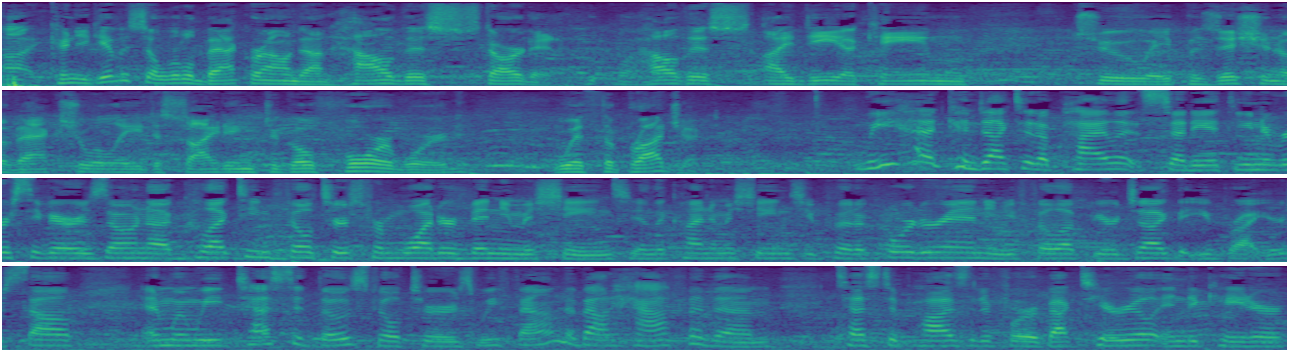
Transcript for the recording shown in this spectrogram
Uh, can you give us a little background on how this started, how this idea came to a position of actually deciding to go forward with the project? We had conducted a pilot study at the University of Arizona collecting filters from water vending machines, you know, the kind of machines you put a quarter in and you fill up your jug that you brought yourself. And when we tested those filters, we found about half of them tested positive for a bacterial indicator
